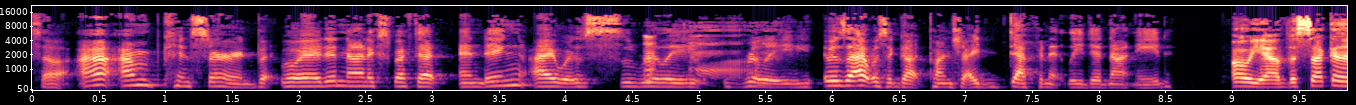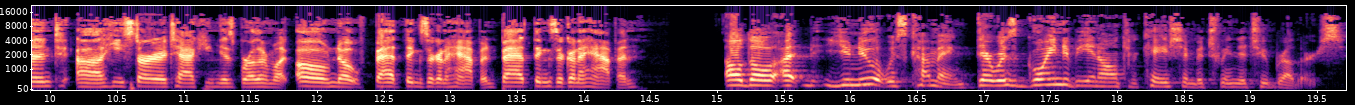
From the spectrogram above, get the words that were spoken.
So I, I'm concerned, but boy, I did not expect that ending. I was really, really, it was that was a gut punch. I definitely did not need. Oh yeah, the second uh, he started attacking his brother, I'm like, oh no, bad things are going to happen. Bad things are going to happen. Although I, you knew it was coming, there was going to be an altercation between the two brothers.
